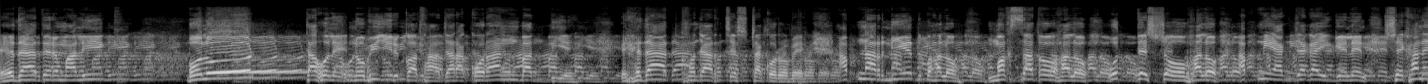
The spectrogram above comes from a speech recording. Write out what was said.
হেদায়তের মালিক? বলুন। তাহলে নবীজির কথা যারা কোরআন বাদ দিয়ে হেদায়েত খোঁজার চেষ্টা করবে, আপনার নিয়ত ভালো, মকসাদও ভালো, উদ্দেশ্যও ভালো। আপনি এক জায়গায় গেলেন, সেখানে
